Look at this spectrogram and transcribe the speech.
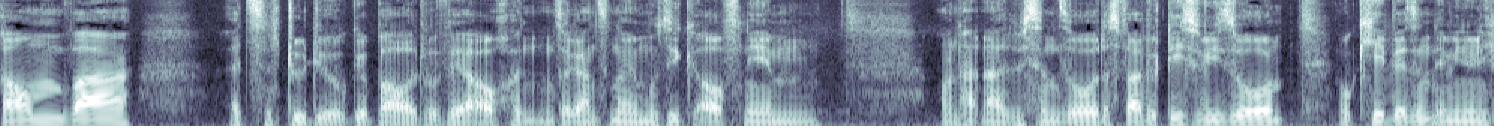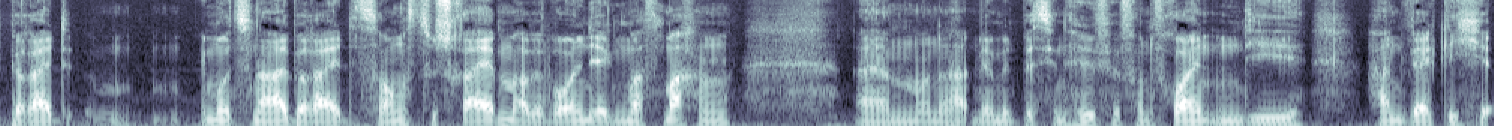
Raum war, als ein Studio gebaut, wo wir auch unsere ganze neue Musik aufnehmen und hatten halt ein bisschen so, das war wirklich wie so, okay, wir sind irgendwie noch nicht bereit, emotional bereit, Songs zu schreiben, aber wir wollen irgendwas machen. Ähm, und dann hatten wir mit ein bisschen Hilfe von Freunden, die handwerklich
